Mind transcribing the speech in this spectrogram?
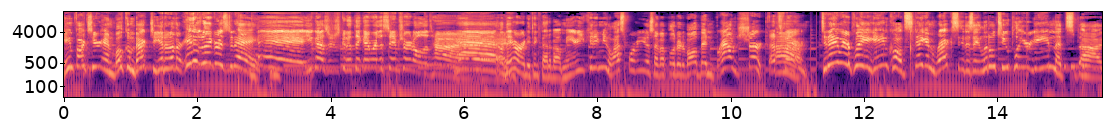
everyone, GameFox here, and welcome back to yet another Indies With Icarus today! Hey, you guys are just gonna think I wear the same shirt all the time. Yeah, oh, they already think that about me. Are you kidding me? The last four videos I've uploaded have all been brown shirt. That's Um, fair. Today we are playing a game called Steg and Rex. It is a little two-player game that's uh,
